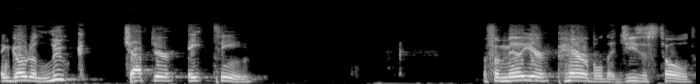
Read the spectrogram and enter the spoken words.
and go to Luke chapter 18. A familiar parable that Jesus told.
